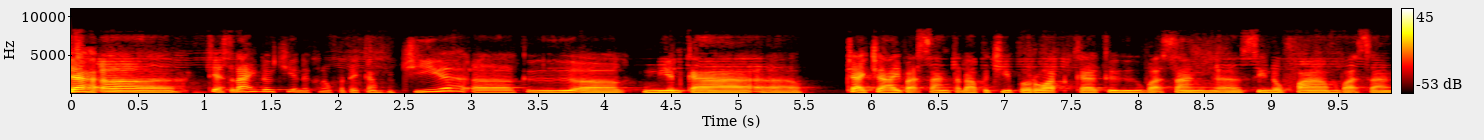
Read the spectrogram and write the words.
ចាអឺជាក់ស្ដែងដូចជានៅក្នុងប្រទេសកម្ពុជាអឺគឺមានការចែកចាយវ៉ាក់សាំងទៅដល់ប្រជាពលរដ្ឋក៏គឺវ៉ាក់សាំង Sinopharm វ៉ាក់សាំង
